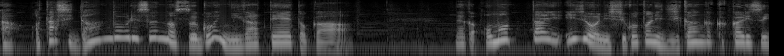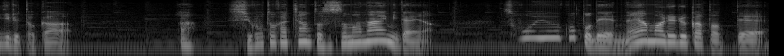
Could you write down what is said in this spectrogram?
あ、私段取りするのすごい苦手とか、なんか思った以上に仕事に時間がかかりすぎるとか、あ、仕事がちゃんと進まないみたいな、そういうことで悩まれる方って、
